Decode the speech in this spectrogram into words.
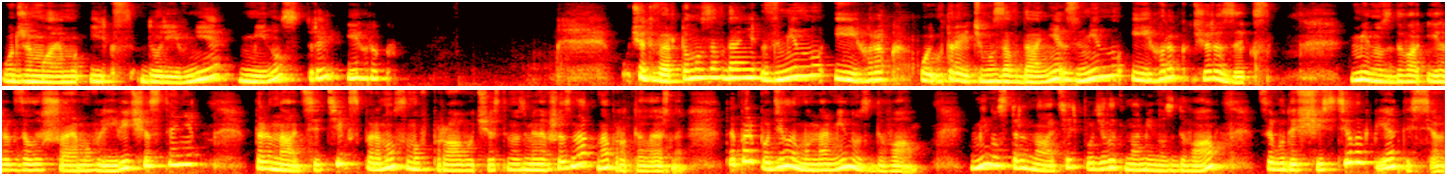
Отже, маємо х дорівнює мінус 3y. У четвертому завданні змінну y. Ой, у третьому завданні змінну y через х. Мінус 2y залишаємо в лівій частині. 13х переносимо в праву частину, змінивши знак на протилежний. Тепер поділимо на мінус 2. Мінус 13 поділити на мінус 2 це буде 6,5.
